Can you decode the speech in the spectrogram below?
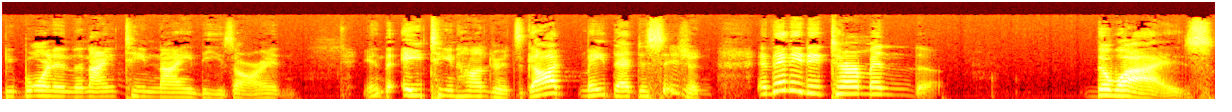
be born in the 1990s or in in the 1800s. God made that decision, and then He determined the whys.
